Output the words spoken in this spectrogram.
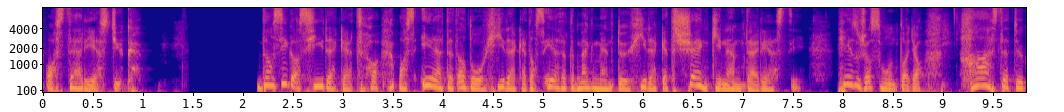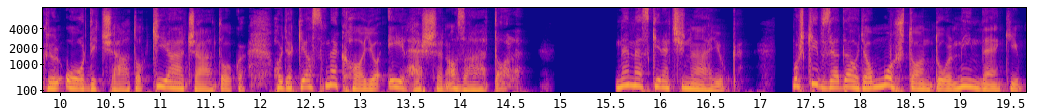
azt terjesztjük. De az igaz híreket, az életet adó híreket, az életet megmentő híreket senki nem terjeszti. Jézus azt mondta, hogy a háztetőkről ordítsátok, kiáltsátok, hogy aki azt meghallja, élhessen azáltal. Nem ezt kéne csináljuk. Most képzeld el, hogy a mostantól mindenki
